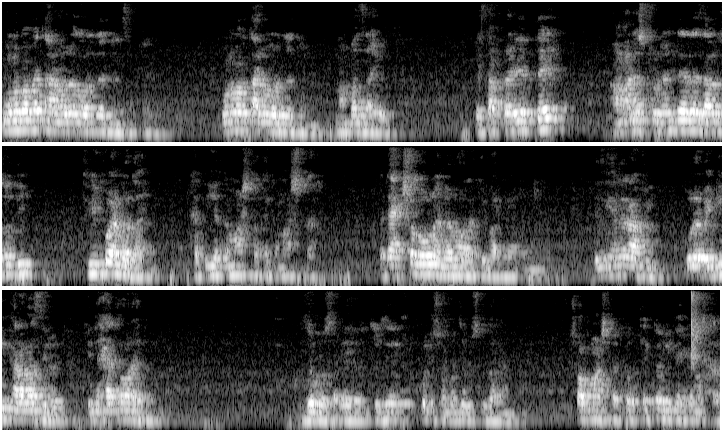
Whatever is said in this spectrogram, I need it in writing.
কোনোভাবে তার ওরা করা যেত না সাপ্লাই কোনোভাবে তার ওরা যেত না নাম্বার যাই হোক। এই সাপ্লাইতে আমার স্টুডেন্টের রেজাল্ট যদি থ্রি পয়েন্ট দেয় হাতি একটা মাস্টার থেকে মাস্টার এটা একশো গোল এনে হরাতে পারবে? না এখানে রাফি, পুরো বেকিং খারাপ আছিল, কিন্তু হাতে হরাইতো যোগ যে পুলিশ সম্পদ যে বিষয় জানেন। সব মাস্টার, প্রত্যেকটা উইকে একটা মাস্টার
